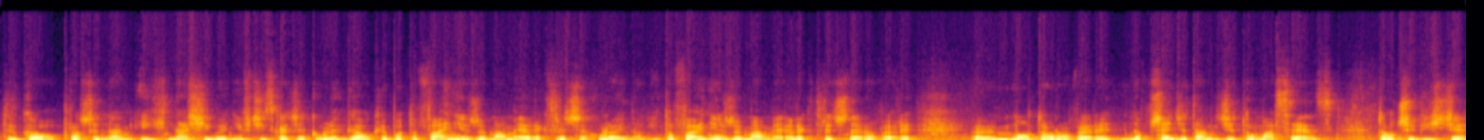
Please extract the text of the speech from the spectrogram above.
tylko proszę nam ich na siłę nie wciskać jak ulęgałkę, bo to fajnie, że mamy elektryczne hulajnogi, to fajnie, że mamy elektryczne rowery, motorowery. No wszędzie tam, gdzie to ma sens, to oczywiście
